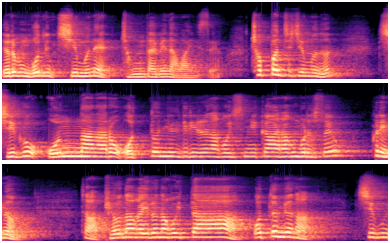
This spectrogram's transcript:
여러분 모든 지문에 정답이 나와 있어요. 첫 번째 질문은 지구 온난화로 어떤 일들이 일어나고 있습니까? 라고 물었어요. 그러면 자, 변화가 일어나고 있다. 어떤 변화? 지구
